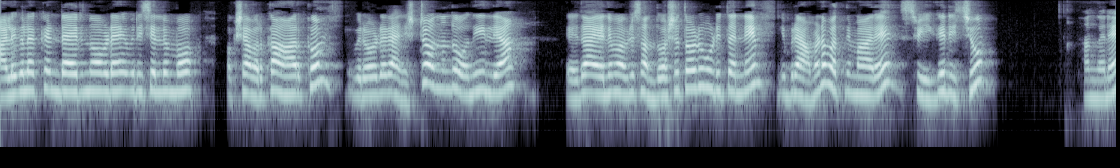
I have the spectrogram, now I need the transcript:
ആളുകളൊക്കെ ഉണ്ടായിരുന്നു അവിടെ ഇവർ ചെല്ലുമ്പോൾ പക്ഷെ അവർക്ക് ആർക്കും ഇവരോടൊരു അനിഷ്ടമൊന്നും തോന്നിയില്ല. ഏതായാലും അവർ സന്തോഷത്തോടു കൂടി തന്നെ ഈ ബ്രാഹ്മണ പത്നിമാരെ സ്വീകരിച്ചു. അങ്ങനെ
